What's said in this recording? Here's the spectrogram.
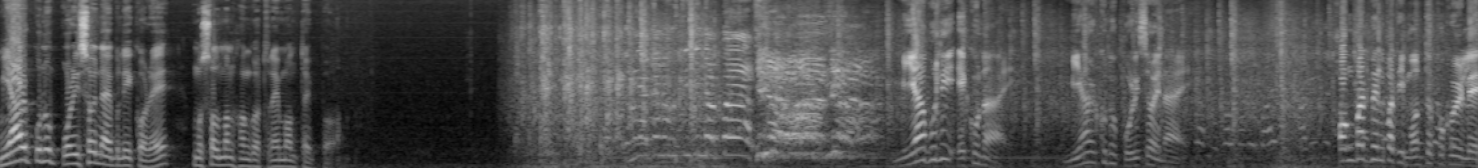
মিয়াৰ কোনো পৰিচয় নাই বুলি কৰে মুছলমান সংগঠনে মন্তব্য। মিয়া বুলি একো নাই। মিয়াৰ কোনো পৰিচয় নাই। সংবাদমেল পাতি মন্তব্য কৰিলে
